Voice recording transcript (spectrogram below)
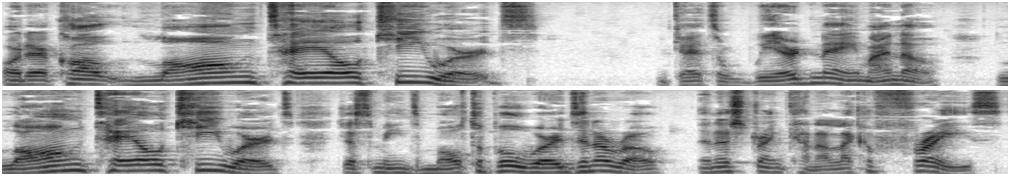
or they're called long tail keywords. Okay. It's a weird name. I know. Long tail keywords just means multiple words in a row in a string, kind of like a phrase.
